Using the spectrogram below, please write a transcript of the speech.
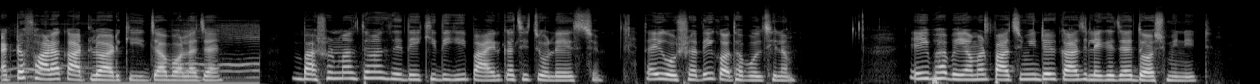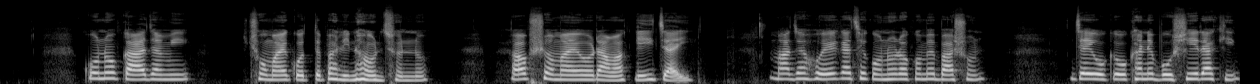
একটা ফাড়া কাটলো আর কি, যা বলা যায়। বাসন মাজতে মাজতে দেখি দেখি পায়ের কাছে চলে এসছে। তাই ওর সাথেই কথা বলছিলাম। এইভাবেই আমার পাঁচ মিনিটের কাজ লেগে যায় দশ মিনিট। কোনো কাজ আমি সময় করতে পারি না ওর জন্য। সব সময় ওর আমাকেই চাই। মাজা হয়ে গেছে কোনো রকমে বাসন। যাই ওকে ওখানে বসিয়ে রাখি।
